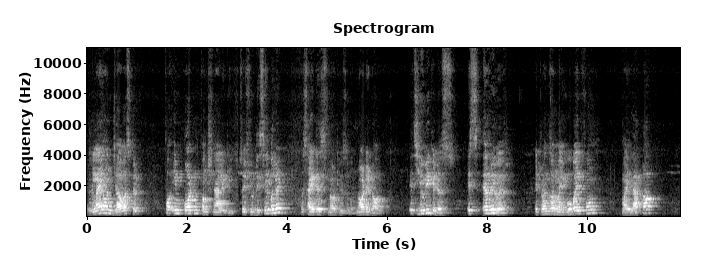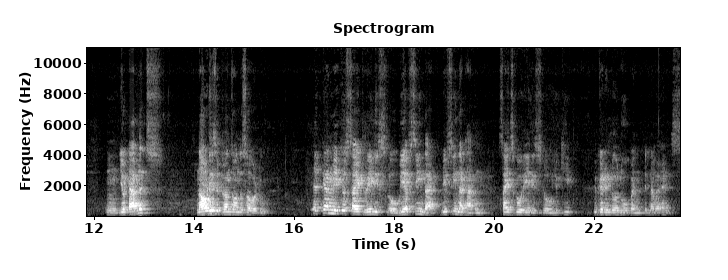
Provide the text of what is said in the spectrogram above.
rely on JavaScript for important functionality. So if you disable it, the site is not usable, not at all. It's ubiquitous, it's everywhere. It runs on my mobile phone, my laptop, mm, your tablets. Nowadays it runs on the server too. It can make your site really slow. We have seen that. We've seen that happen. Sites go really slow. You keep, you get into a loop and it never ends.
